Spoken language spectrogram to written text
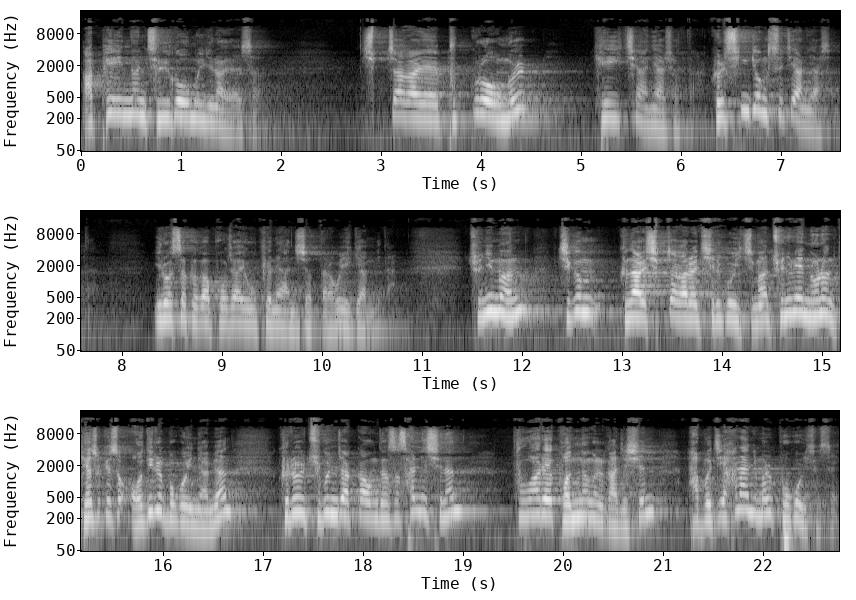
앞에 있는 즐거움을 인하여서 십자가의 부끄러움을 개의치 아니하셨다. 그걸 신경 쓰지 아니하셨다. 이로써 그가 보좌의 우편에 앉으셨다라고 얘기합니다. 주님은 지금 그날 십자가를 지르고 있지만 주님의 눈은 계속해서 어디를 보고 있냐면 그를 죽은 자 가운데서 살리시는 부활의 권능을 가지신 아버지 하나님을 보고 있었어요.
